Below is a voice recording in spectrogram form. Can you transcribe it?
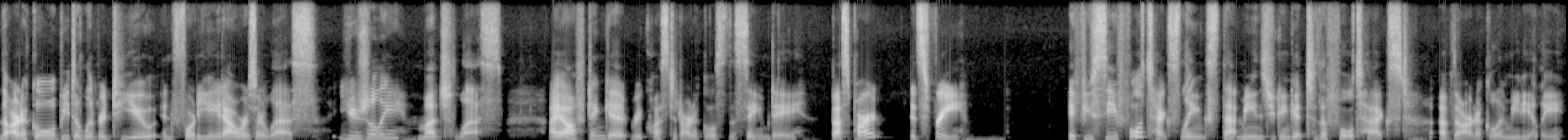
The article will be delivered to you in 48 hours or less, usually much less. I often get requested articles the same day. Best part? It's free. If you see full text links, that means you can get to the full text of the article immediately.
